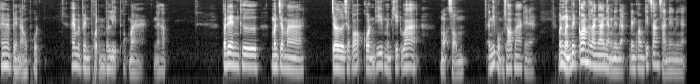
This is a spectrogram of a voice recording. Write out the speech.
ให้มันเป็นเอาพุตให้มันเป็นผลผลิตออกมานะครับ ประเด็นคือมันจะมาเจอเฉพาะคนที่มันคิดว่าเหมาะสม อันนี้ผมชอบมากเลยนะมันเหมือนเป็นก้อนพลังงานอย่างหนึ่งอะ่ะเป็นความคิดสร้างสรรค์อย่างหนึ่งอะ่ะ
